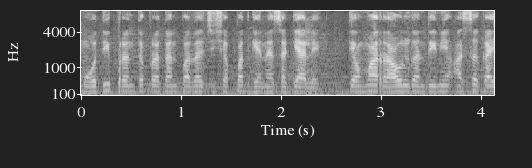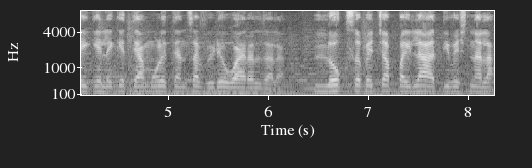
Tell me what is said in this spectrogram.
मोदी पंतप्रधान पदाची शपथ घेण्यासाठी आले तेव्हा राहुल गांधींनी असं काही केले की त्यामुळे त्यांचा व्हिडिओ व्हायरल झाला. लोकसभेच्या पहिल्या अधिवेशनाला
